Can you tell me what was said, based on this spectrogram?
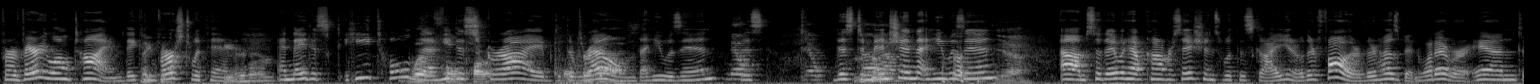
for a very long time. They could conversed with him, hear him? and they just he told What, them he full par- described the poltergeist? realm that he was in. Nope. This Nope. this No, no. dimension that he was in. Yeah. Um, so they would have conversations with this guy, you know, their father, their husband, whatever, and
